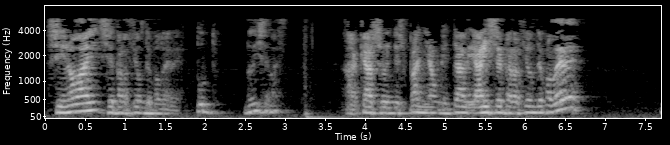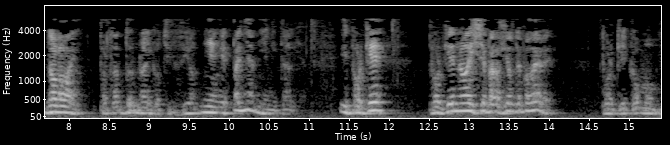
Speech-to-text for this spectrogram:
si no hay separación de poderes. Punto. No dice más. ¿Acaso en España o en Italia hay separación de poderes? No lo hay. Por tanto, no hay constitución, ni en España ni en Italia. ¿Y por qué? ¿Por qué no hay separación de poderes? Porque como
